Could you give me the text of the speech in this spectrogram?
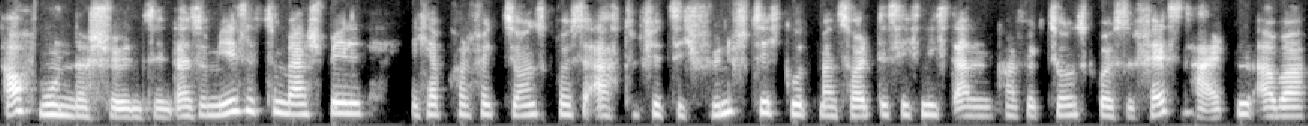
auch wunderschön sind. Also mir ist es zum Beispiel, ich habe Konfektionsgröße 48, 50. Gut, man sollte sich nicht an Konfektionsgröße festhalten, aber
